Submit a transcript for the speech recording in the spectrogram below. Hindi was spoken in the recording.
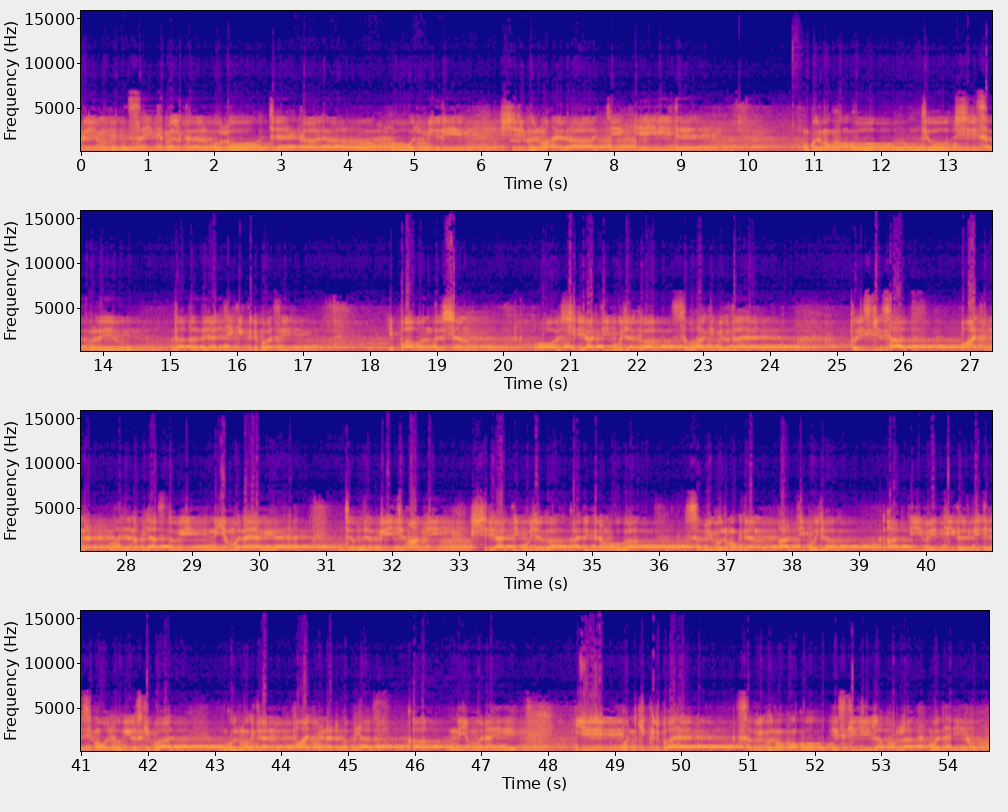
प्रेम सहित मिलकर बोलो, जयकारा। बोल मेरे श्री गुरु महाराज जी की जय। गुरुमुखों को जो श्री सदगुरुदेव दाता दयाल जी की कृपा से ये पावन दर्शन और श्री आरती पूजा का सौभाग्य मिलता है तो इसके साथ पाँच मिनट भजन अभ्यास का भी नियम बनाया गया है। जब जब भी, जहाँ भी श्री आरती पूजा का कार्यक्रम होगा, सभी गुरुमुख जन आरती पूजा, आरती बेनती करके जैसे मौज होगी, उसके बाद गुरुमुख जन पाँच मिनट अभ्यास का नियम बनाएँगे। ये उनकी कृपा है। सभी गुरुमुखों को इसके लिए लाखों लाख बधाई हो।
